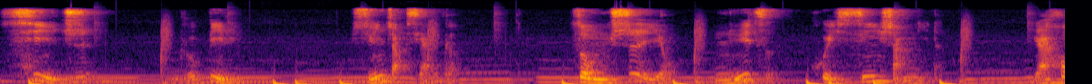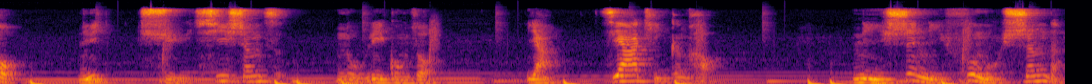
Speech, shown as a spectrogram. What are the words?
弃之如敝履。寻找下一个，总是有女子会欣赏你的，然后你娶妻生子，努力工作，让家庭更好。你是你父母生的，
